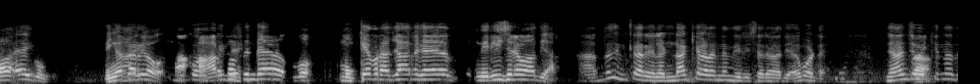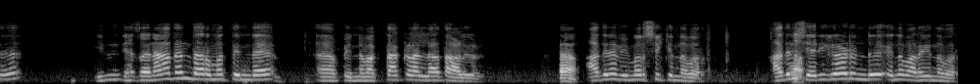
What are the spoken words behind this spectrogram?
ആയിരിക്കും നിങ്ങൾക്കറിയോ? ആർ എസ് എസിന്റെ മുഖ്യ പ്രചാരക നിരീശ്വരവാദിയാ. അത് എനിക്കറിയില്ല. ഉണ്ടാക്കിയ ആൾ തന്നെ നിരീശ്വരവാദിയാ. പോട്ടെ. ഞാൻ ചോദിക്കുന്നത് സനാതൻ ധർമ്മത്തിന്റെ പിന്നെ വക്താക്കളല്ലാത്ത ആളുകൾ. അതിനെ വിമർശിക്കുന്നവർ. അതിന് ശരികേടുണ്ട് എന്ന് പറയുന്നവർ.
